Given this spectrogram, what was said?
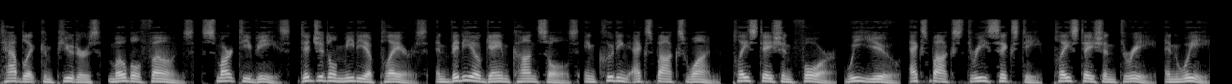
tablet computers, mobile phones, smart TVs, digital media players, and video game consoles including Xbox One, PlayStation 4, Wii U, Xbox 360, PlayStation 3, and Wii.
